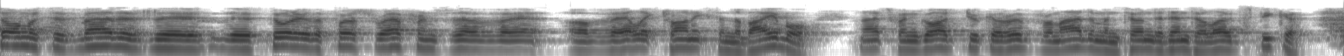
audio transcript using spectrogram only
That's almost as bad as the the story of the first reference of uh, of electronics in the Bible. That's when God took a rib from Adam and turned it into a loudspeaker.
